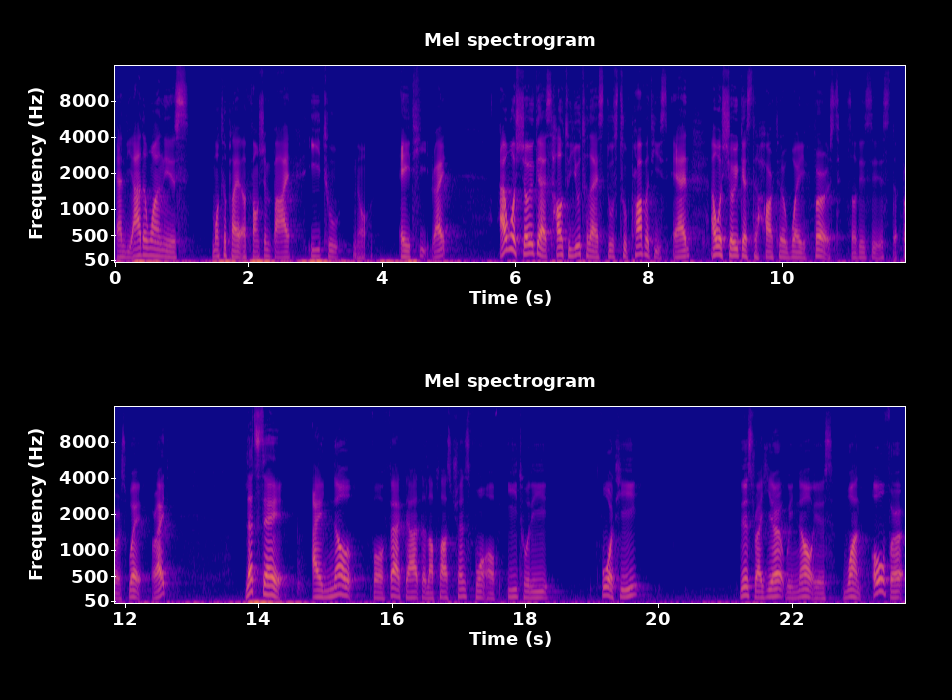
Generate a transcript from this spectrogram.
and the other one is multiply a function by e to you know, at, right? I will show you guys how to utilize those two properties and I will show you guys the harder way first. So this is the first way, right? Let's say I know for a fact that the Laplace transform of e to the 4t, this right here we know is 1 over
